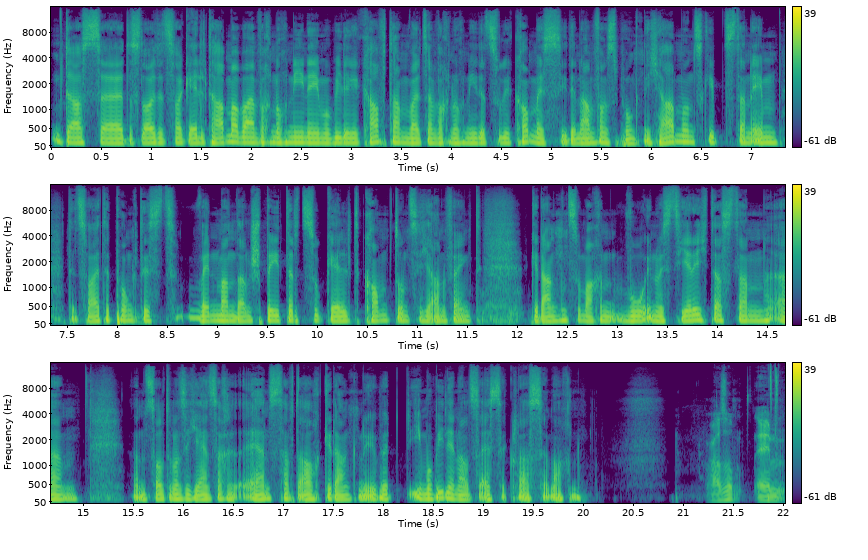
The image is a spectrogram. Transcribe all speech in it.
dass, äh, dass Leute zwar Geld haben, aber einfach noch nie eine Immobilie gekauft haben, weil es einfach noch nie dazu gekommen ist, sie den Anfangspunkt nicht haben. Und es gibt dann eben, der zweite Punkt ist, wenn man dann später zu Geld kommt und sich anfängt, Gedanken zu machen, wo investiere ich das dann, ähm, dann sollte man sich ernsthaft auch Gedanken über Immobilien als Assetklasse machen. Also, ähm,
